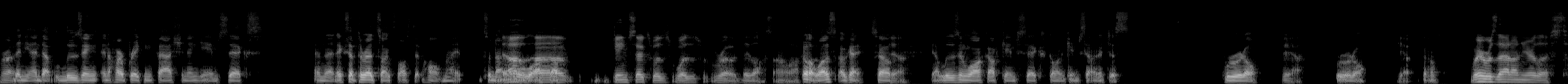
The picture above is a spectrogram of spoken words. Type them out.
Right. then you end up losing in heartbreaking fashion in Game Six, and then except the Red Sox lost at home, right? So not no, walk uh, game six was was road. They lost on a walk. Oh, it was okay. So Yeah. yeah, losing walk off game six, going game seven, it just brutal. Yeah. brutal. Yep. Where was that on your list?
